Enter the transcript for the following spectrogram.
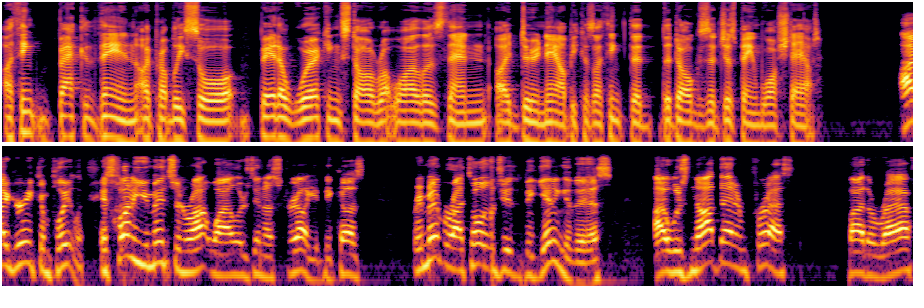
I think back then I probably saw better working style Rottweilers than I do now because I think that the dogs are just being washed out. I agree completely. It's funny you mentioned Rottweilers in Australia because remember I told you at the beginning of this, I was not that impressed by the RAAF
